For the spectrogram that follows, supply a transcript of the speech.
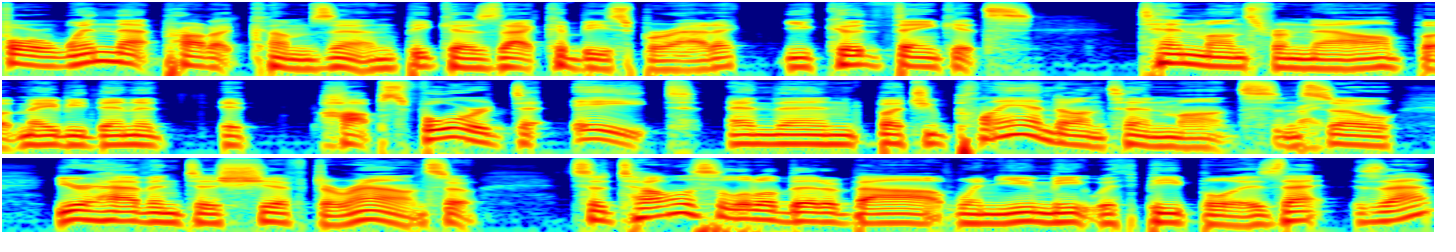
for when that product comes in because that could be sporadic you could think it's 10 months from now but maybe then it, it hops forward to eight and then but you planned on 10 months and Right. so you're having to shift around so so tell us a little bit about when you meet with people is that is that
